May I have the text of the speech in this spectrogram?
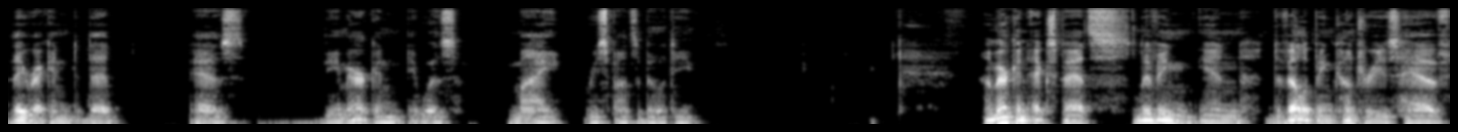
They reckoned that as the American, it was my responsibility. American expats living in developing countries have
